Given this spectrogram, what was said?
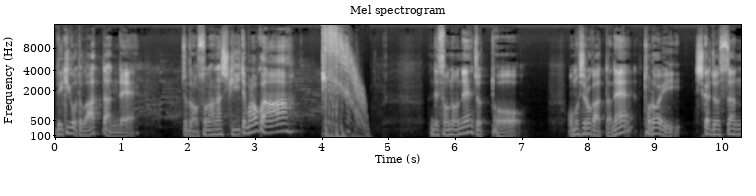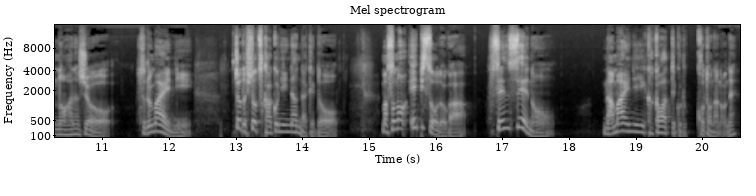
出来事があったんで、ちょっとその話聞いてもらおうかな。で、そのね、ちょっと、面白かったね、とろい歯科助手さんの話をする前に、ちょっと一つ確認なんだけど、まあ、そのエピソードが先生の名前に関わってくることなのね。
